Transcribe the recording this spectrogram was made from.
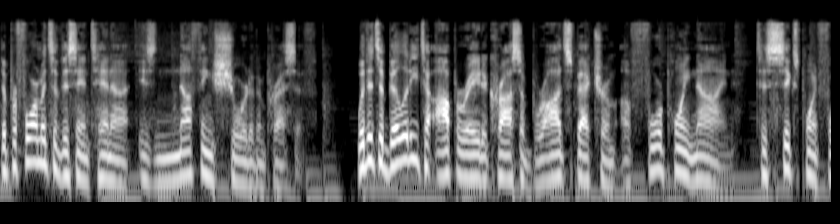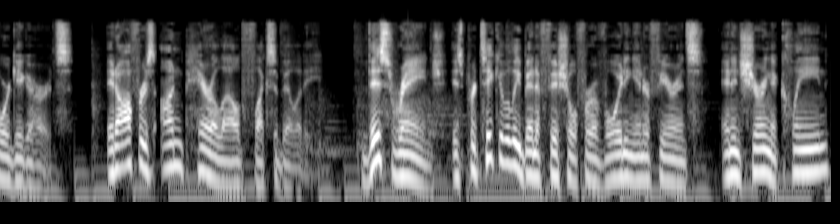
The performance of this antenna is nothing short of impressive. With its ability to operate across a broad spectrum of 4.9 to 6.4 GHz, it offers unparalleled flexibility. This range is particularly beneficial for avoiding interference and ensuring a clean,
